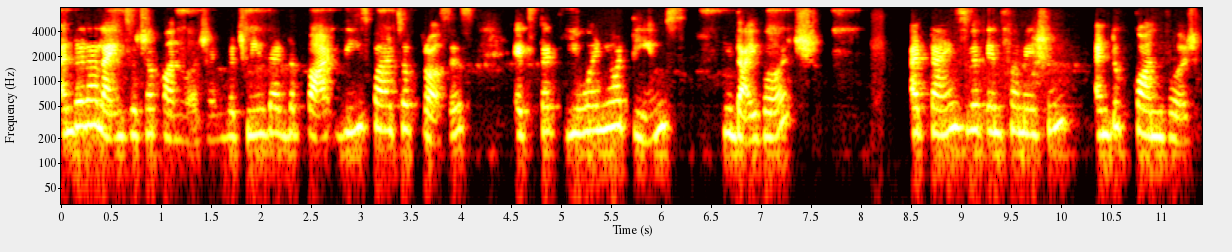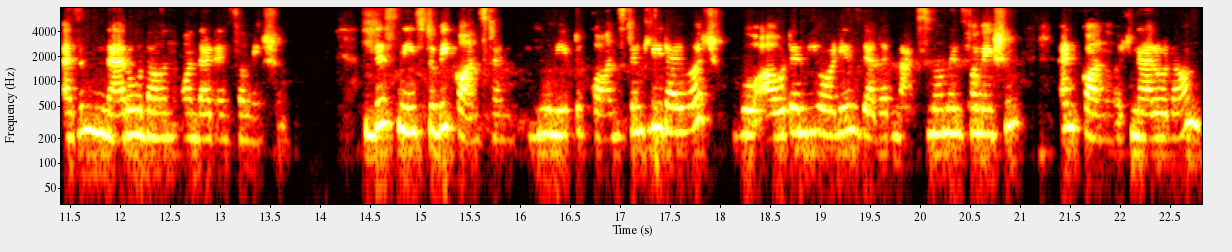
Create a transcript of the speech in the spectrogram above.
and there are lines which are converging, which means that the part these parts of process expect you and your teams to diverge at times with information and to converge as in narrow down on that information this needs to be constant. You need to constantly diverge go out in the audience gather maximum information and converge narrow down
